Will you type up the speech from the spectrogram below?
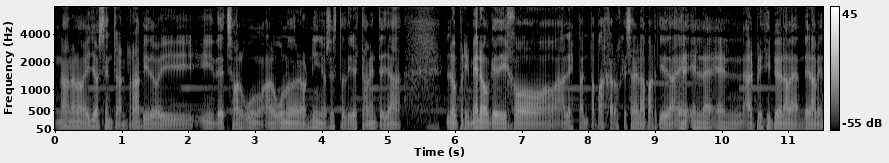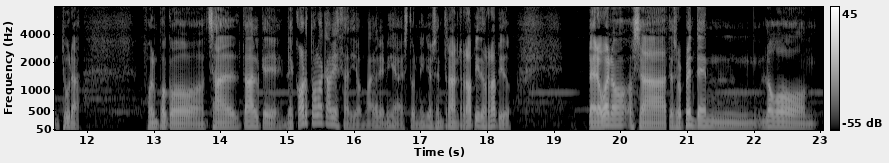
no, no, no, ellos entran rápido y, de hecho algún, alguno de los niños esto directamente ya lo primero que dijo al espantapájaros que sale la partida al principio de la, de la, aventura fue un poco tal, tal que le corto la cabeza, Dios, madre mía, estos niños entran rápido, rápido. Pero bueno, o sea, te sorprenden. Luego,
